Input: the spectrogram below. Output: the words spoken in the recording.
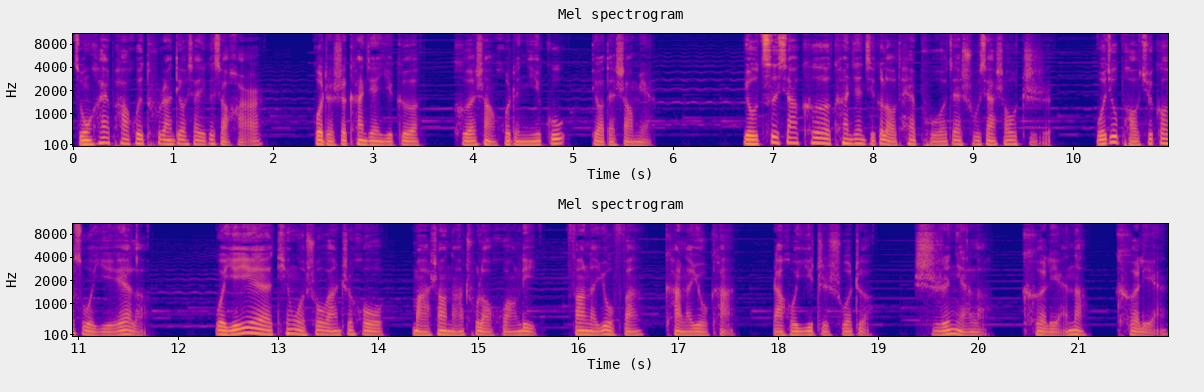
总害怕会突然掉下一个小孩，或者是看见一个和尚或者尼姑掉在上面。有次下课看见几个老太婆在树下烧纸，我就跑去告诉我爷爷了。我爷爷听我说完之后，马上拿出老黄历，翻了又翻。看了又看，然后一直说着：“十年了，可怜呐，可怜。”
